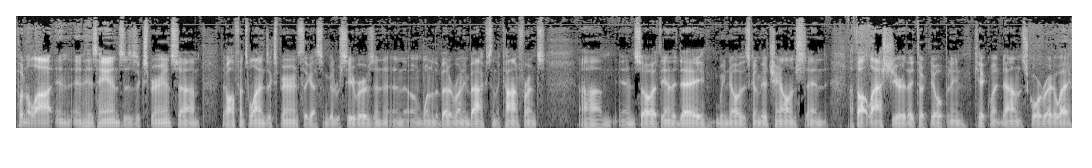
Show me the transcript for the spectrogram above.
putting a lot in, in his hands, his experience, um, the offensive line's experience. They got some good receivers and, and one of the better running backs in the conference. Um, and so at the end of the day, we know it's going to be a challenge. And I thought last year they took the opening kick, went down, and scored right away.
